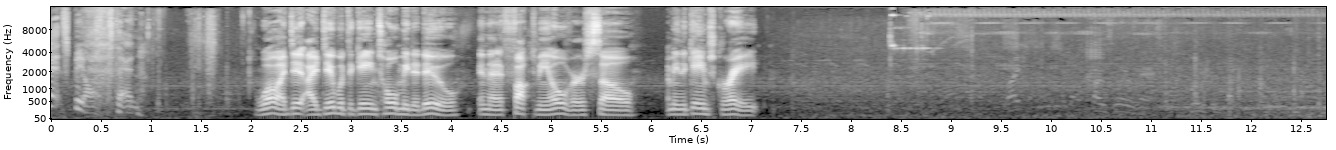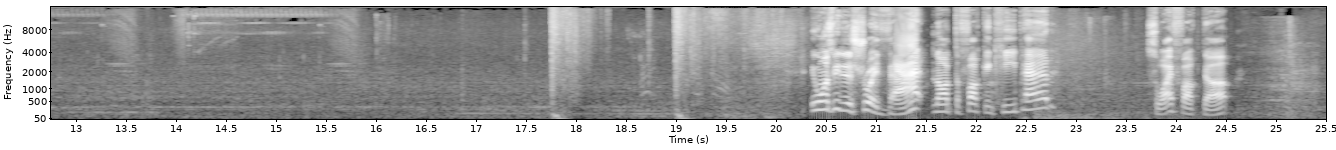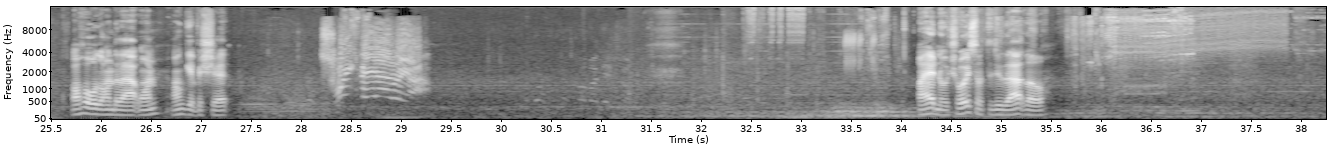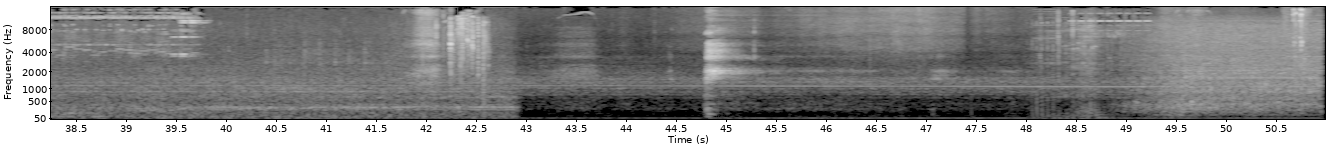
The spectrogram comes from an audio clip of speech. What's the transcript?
Let's be off then. Well, I did I did what the game told me to do, and then it fucked me over, so I mean the game's great. It wants me to destroy that, not the fucking keypad? So I fucked up. I'll hold on to that one. I don't give a shit. Sweep the area! I had no choice but to do that, though.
